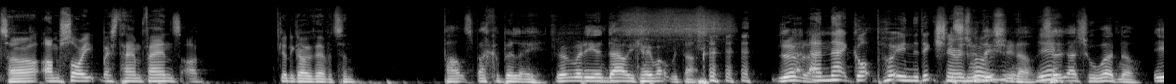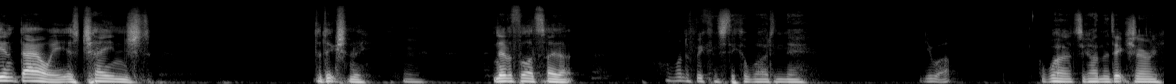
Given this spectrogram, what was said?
So I'm sorry, West Ham fans. I'm going to go with Everton. Bounce back ability. Do you remember when Ian Dowie came up with that? Do you remember that? And that got put in the dictionary it's as in well. the isn't dictionary it? now. Yeah. It's an actual word now. Ian Dowie has changed the dictionary. Hmm. Never thought I'd say that. I wonder if we can stick a word in there. You up? A word to go in the dictionary.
